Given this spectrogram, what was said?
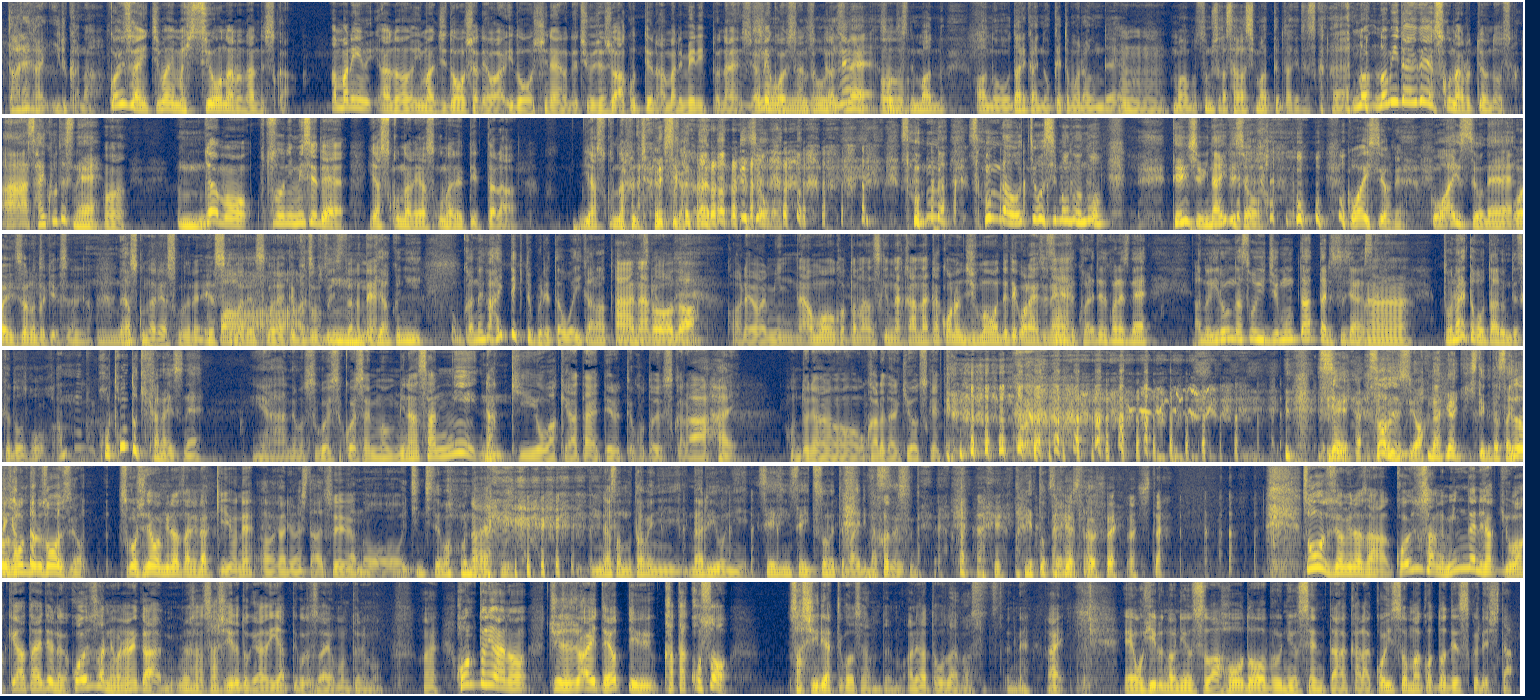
誰がいるかな。小泉さん一番今必要なの何ですか？あんまりあの今自動車では移動しないので駐車場開くっていうのはあんまりメリットないですよね小泉さんにとってはね。そうですね、そうですね。ねまああの誰かに乗っけてもらうんで、うんうん。まあその人が探し回ってるだけですから。の飲み代が安くなるっていうのはどうですか、ああ最高ですね、うん、うん、じゃあもう普通に店で安くなれ安くなれって言ったら安くなるんじゃないですか？なんでしょうそんなそんなお調子者の店主いないでしょ。う怖いですよね。怖いですよね。怖いその時ですよ安くなれ安くなれ安くなれ安くなれってブツブツ言ってたらね、うん逆にお金が入ってきてくれた方がいいかなと思ああいますね、なるほど。これはみんな思うことなんですけどなかなかこの呪文は出てこないですね。これ出てこないですね。あのいろんなそういう呪文ってあったりするじゃないですか。あ唱えたことあるんですけどほあんほとんど聞かないですね。いやーでもすごいです小石さん。もう皆さんにラッキーを分け与えてるってことですから、はい本当にあのお体に気をつけて。いやいやそうですよ。長生きしてください。本当にそうですよ。少しでも皆さんにラッキーをね。あわかりました。あの一日でも長く 皆さんのためになるように誠心誠意努めてまいります。そうですね。はい。ありがとうございました そうですよ皆さん。小泉さんがみんなにラッキーを分け与えてるんだから小泉さんにも何か皆さん差し入れとかやってくださいよ本当にもう、はい、本当にあの駐車場空いたよっていう方こそ差し入れやってください本当にもう。ありがとうございます。つってね。はい、えーお昼のニュースは報道部ニュースセンターから小磯誠デスクでした。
